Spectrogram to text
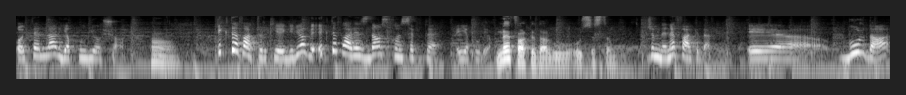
oteller yapılıyor şu an. Ha. İlk defa Türkiye'ye geliyor ve ilk defa rezidans konseptle e, yapılıyor. Ne fark eder bu o sistem? Şimdi ne fark eder? Ee, burada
